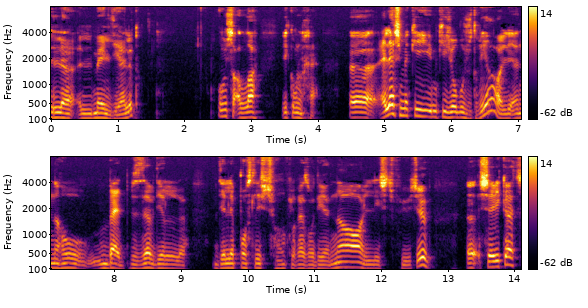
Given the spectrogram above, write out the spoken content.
ال mail ديالك وإن شاء الله يكون الخير. أه علاش ما كيجاوبوش دغيا؟ لأنه بعد بزاف ديال ديال les posts اللي شفتهم في ال réseau ديالنا اللي شفت في يوتيوب. الشركات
